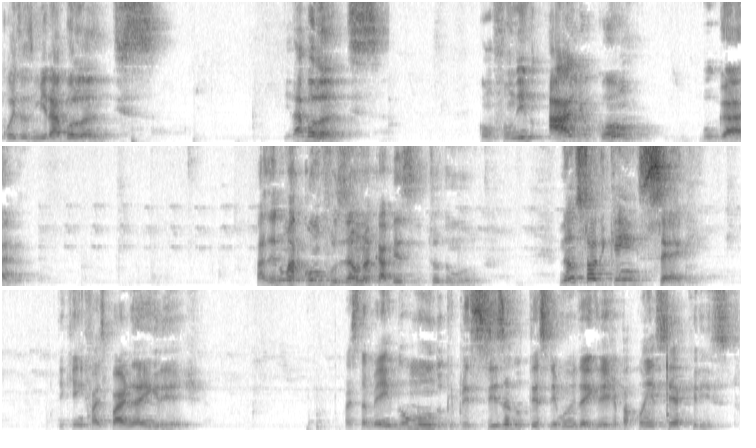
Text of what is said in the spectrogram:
coisas mirabolantes. Mirabolantes, confundindo alho com bugalho, fazendo uma confusão na cabeça de todo mundo, não só de quem segue, de quem faz parte da igreja, mas também do mundo que precisa do testemunho da igreja para conhecer a Cristo,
